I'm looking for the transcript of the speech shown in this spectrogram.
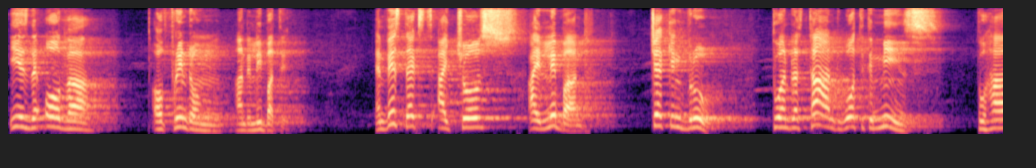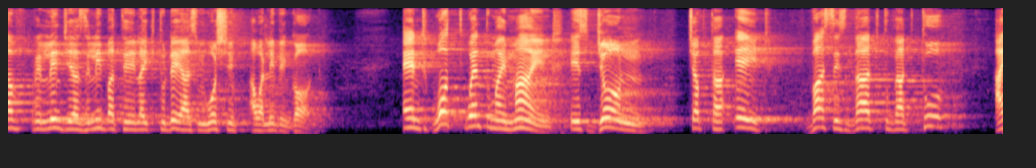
is the author of freedom and liberty. And this text I chose, I labored checking through to understand what it means to have religious liberty like today as we worship our living God. And what went to my mind is John chapter 8, verses that to that 2. I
